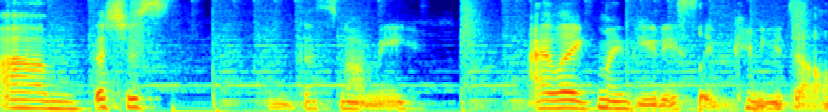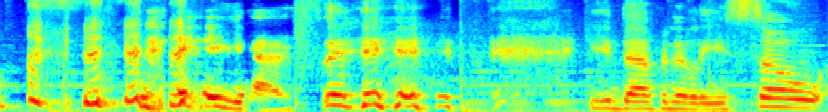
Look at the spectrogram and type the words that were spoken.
um, that's just that's not me. I like my beauty sleep. Can you tell? yes, you definitely. So,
